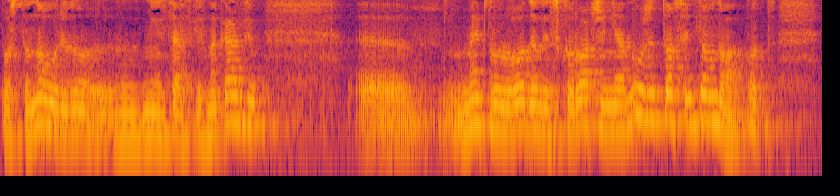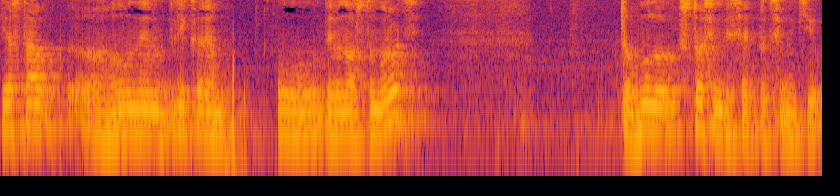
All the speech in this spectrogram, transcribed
постанов, урядових міністерських наказів. Е, ми проводили скорочення ну, вже досить давно. От я став головним лікарем у 90-му році, то було 170 працівників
